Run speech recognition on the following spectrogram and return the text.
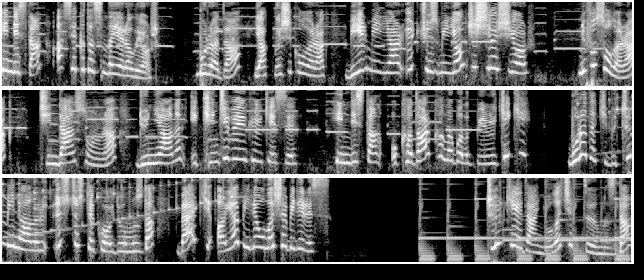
Hindistan Asya kıtasında yer alıyor. Burada yaklaşık olarak 1 milyar 300 milyon kişi yaşıyor. Nüfus olarak Çin'den sonra dünyanın ikinci büyük ülkesi. Hindistan o kadar kalabalık bir ülke ki buradaki bütün binaları üst üste koyduğumuzda belki Ay'a bile ulaşabiliriz. Türkiye'den yola çıktığımızda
